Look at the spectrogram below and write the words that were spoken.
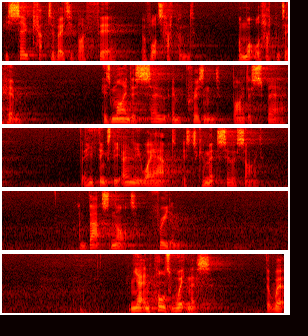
He's so captivated by fear of what's happened and what will happen to him. His mind is so imprisoned by despair that he thinks the only way out is to commit suicide. And that's not freedom. And yet, in Paul's witness, that we're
